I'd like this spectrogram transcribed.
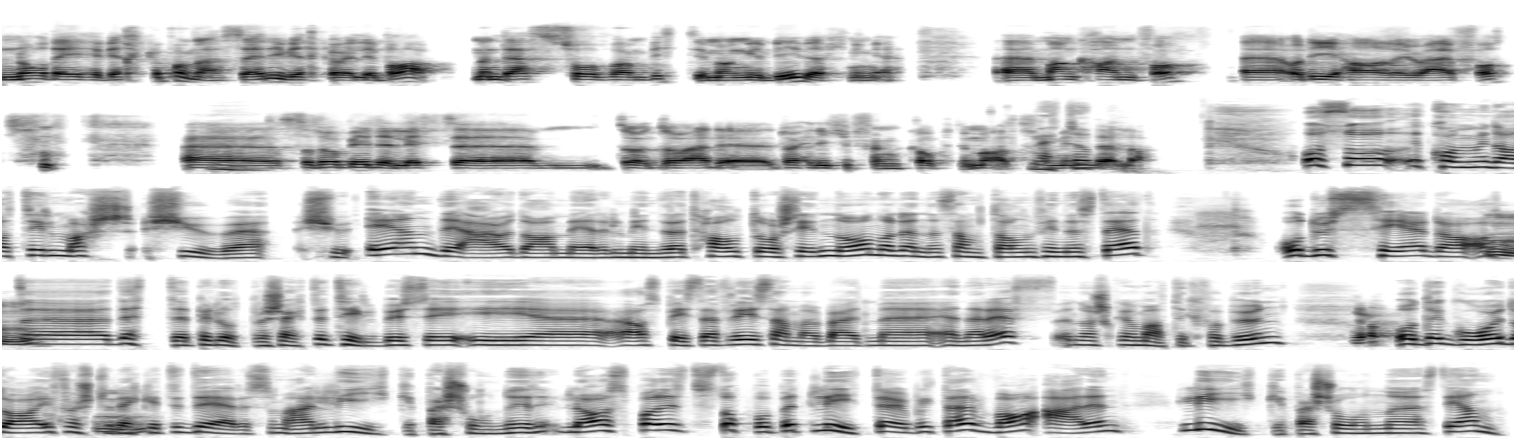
når de virker på meg, så er de virker veldig bra, men det er så vanvittig mange bivirkninger eh, man kan få, eh, og de har jo jeg fått. Eh, så da blir det litt eh, Da, da, det, da har det ikke funka optimalt for min del. da. Og så kommer vi da til mars 2021, det er jo da mer eller mindre et halvt år siden nå, når denne samtalen finner sted, og du ser da at mm. uh, dette pilotprosjektet tilbys i, i uh, Spis deg fri i samarbeid med NRF, Norsk Revmatikerforbund, ja. og det går jo da i første mm. rekke til dere som er likepersoner. La oss bare stoppe opp et lite øyeblikk der. Hva er en likeperson, Stian?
